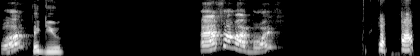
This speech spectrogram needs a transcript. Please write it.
What? Thank you. Hey, that's not my voice.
